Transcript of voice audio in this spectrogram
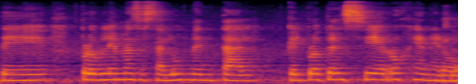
de problemas de salud mental que el propio encierro generó,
